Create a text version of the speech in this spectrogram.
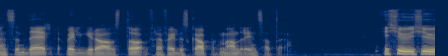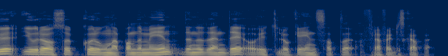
mens en del velger å avstå fra fellesskap med andre innsatte. I 2020 gjorde også koronapandemien det nødvendig å utelukke innsatte fra fellesskapet.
